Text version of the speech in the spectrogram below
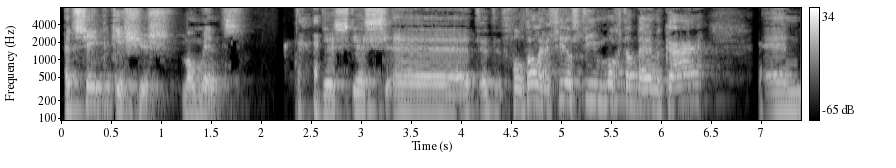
het zeepkistjes moment. dus dus uh, het, het voltallige sales team mocht dan bij elkaar. En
